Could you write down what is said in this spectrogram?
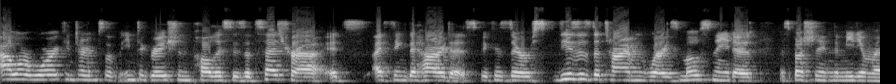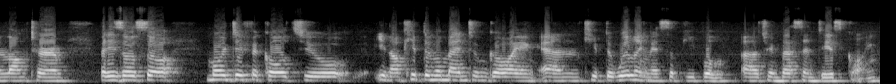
our work in terms of integration policies, etc., it's I think the hardest because there's this is the time where it's most needed, especially in the medium and long term. But it's also more difficult to you know keep the momentum going and keep the willingness of people uh, to invest in this going.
